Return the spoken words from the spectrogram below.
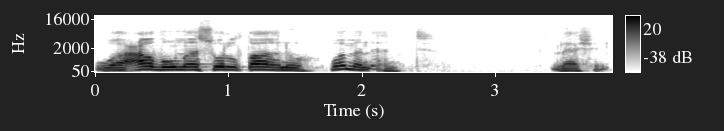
وعظم سلطانه. ومن أنت؟ لا شيء.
